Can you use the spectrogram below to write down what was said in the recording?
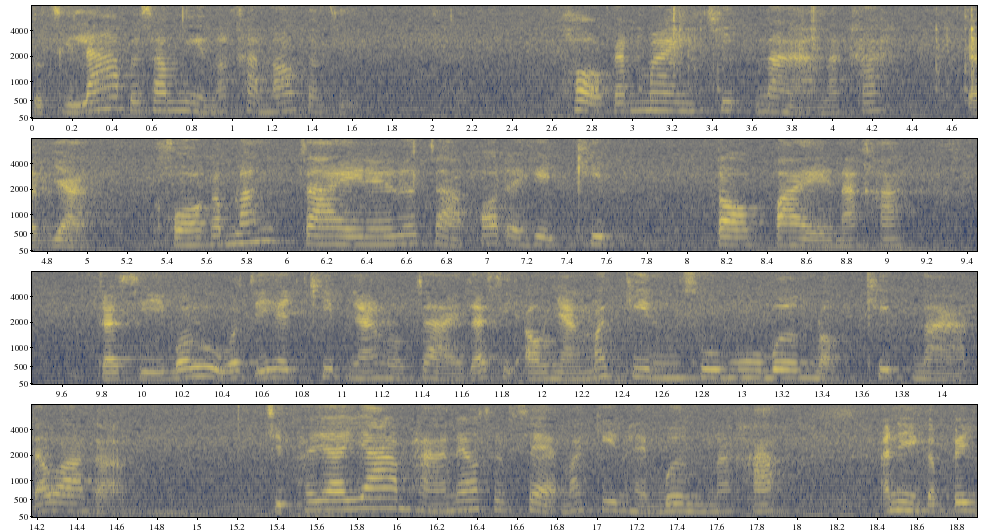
ก็สิล่าไปซ้ำนี่นะคะนอกจากสิพอกันใหม่คลิปหนานะคะก็อยากขอกำลังใจในเรื่องจากพ่อได้เฮ็ดคลิปต่อไปนะคะ กะสีบ่รู้ว่าสิเฮ็ดคลิปยังหนูจ่ายจะสีเอายังมากินซูมูเบิงหรอกคลิปหนาแต่ว่าก็จิตพยายามหาแนวแสบๆมากินให้เบิงนะคะ อันนี้ก็เป็น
